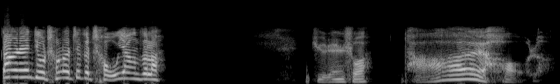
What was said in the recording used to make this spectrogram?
当然就成了这个丑样子了。”巨人说：“太好了，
